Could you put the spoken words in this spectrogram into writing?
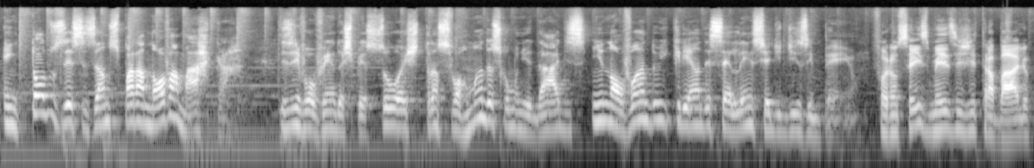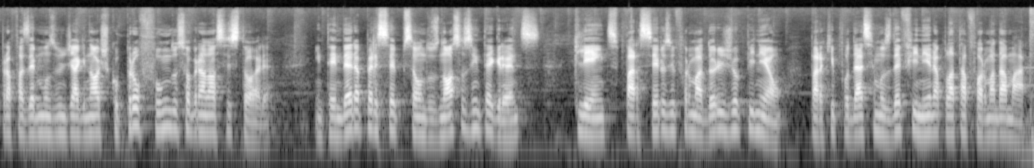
em todos esses anos para a nova marca, desenvolvendo as pessoas, transformando as comunidades, inovando e criando excelência de desempenho. Foram seis meses de trabalho para fazermos um diagnóstico profundo sobre a nossa história, entender a percepção dos nossos integrantes, clientes, parceiros e formadores de opinião, para que pudéssemos definir a plataforma da marca.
